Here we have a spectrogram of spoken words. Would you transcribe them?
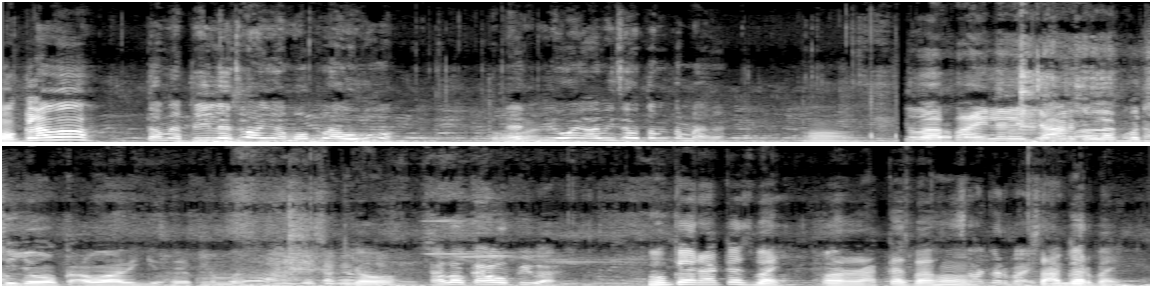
મોકલાવો? તમે પી લેજો અહીંયા મોકલાવું હું. એનપી હોય આવી જાવ તમે તમારે. હા. ફાઇનલી ચાર કલાક પછી જો કાવો આવી ગયો એક નંબર જો હાલો કાવો પીવા. હું કે રાકેશભાઈ? રાકેશભાઈ હું? સાગરભાઈ.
